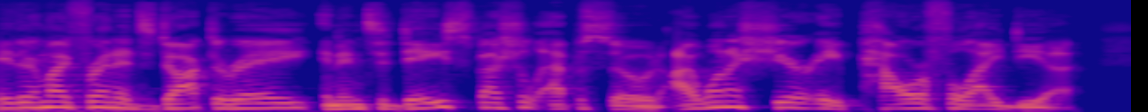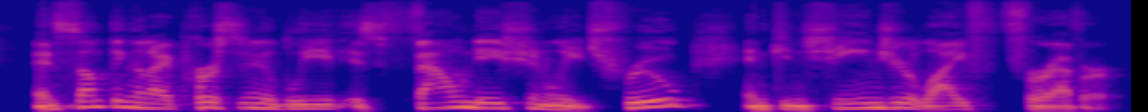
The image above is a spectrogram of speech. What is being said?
Hey there, my friend. It's Dr. A. And in today's special episode, I want to share a powerful idea and something that I personally believe is foundationally true and can change your life forever.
